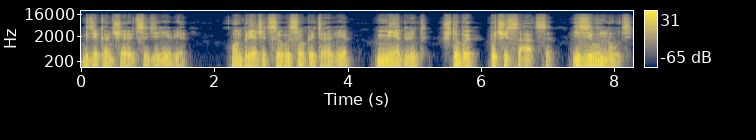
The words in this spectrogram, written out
где кончаются деревья. Он прячется в высокой траве, медлит, чтобы почесаться и зевнуть.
